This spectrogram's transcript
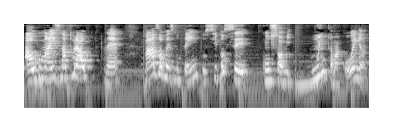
algo mais natural né? Mas ao mesmo tempo, se você consome muita maconha,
